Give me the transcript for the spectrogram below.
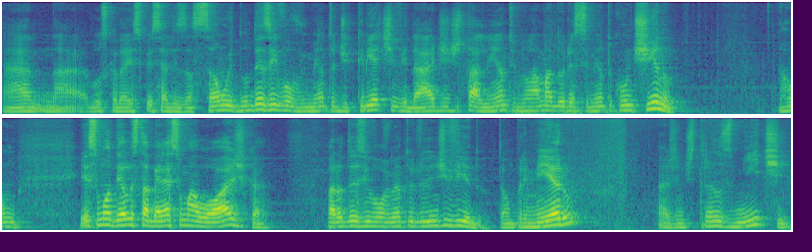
né, na busca da especialização e do desenvolvimento de criatividade, de talento e no amadurecimento contínuo. Então, esse modelo estabelece uma lógica para o desenvolvimento do indivíduo. Então, primeiro, a gente transmite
